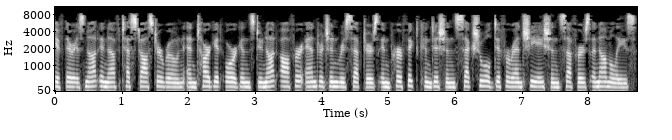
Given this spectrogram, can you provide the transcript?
If there is not enough testosterone and target organs do not offer androgen receptors in perfect conditions sexual differentiation suffers anomalies.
